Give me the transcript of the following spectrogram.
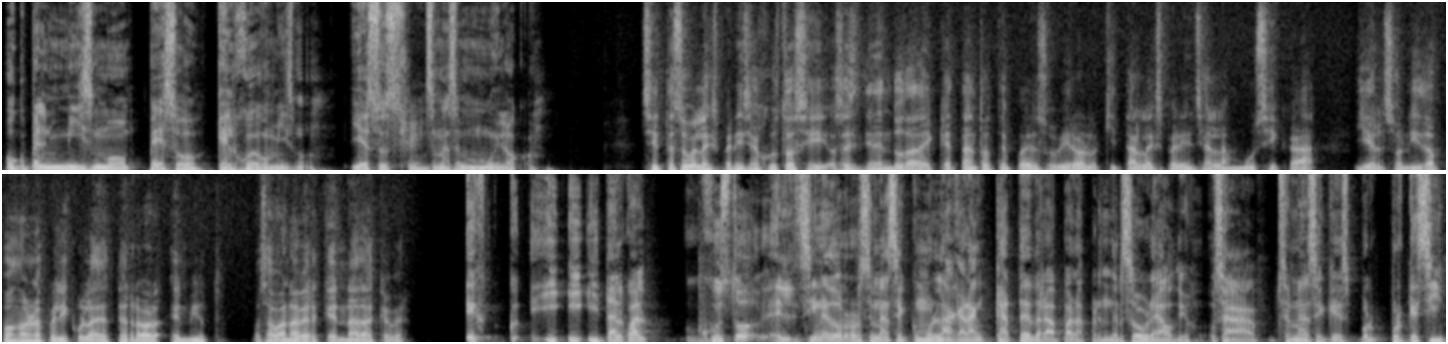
ocupa el mismo peso que el juego mismo. Y eso es, sí. se me hace muy loco. Sí, te sube la experiencia. Justo si, o sea, si tienen duda de qué tanto te puede subir o quitar la experiencia la música y el sonido, pongan una película de terror en mute. O sea, van a ver que nada que ver. Y, y, y tal cual. Justo el cine de horror se me hace como la gran cátedra para aprender sobre audio. O sea, se me hace que es por, porque sí.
